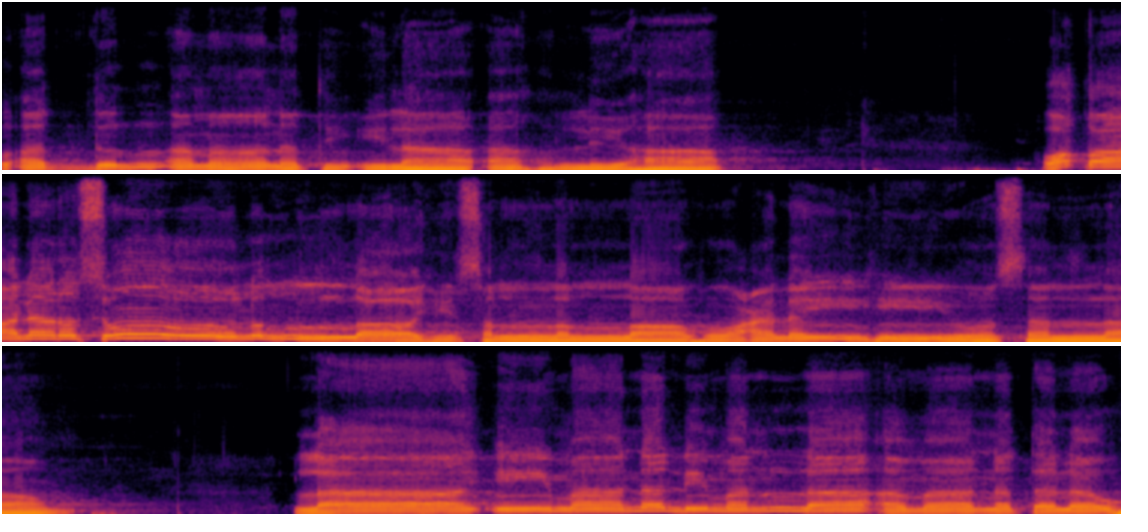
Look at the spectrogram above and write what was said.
أدوا الأمانة إلى أهلها وقال رسول الله صلى الله عليه وسلم لا إيمان لمن لا أمانة له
